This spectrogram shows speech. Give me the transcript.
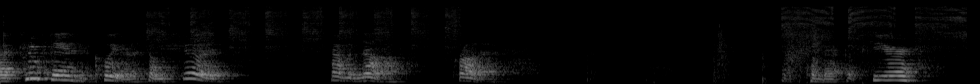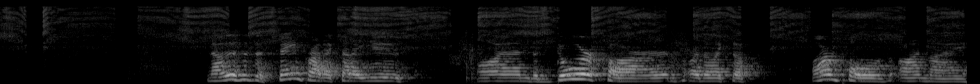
I have two cans of clear, so we should have enough product. Let's come back up here. Now this is the same product that I used on the door card, or the, like the arm pulls on my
